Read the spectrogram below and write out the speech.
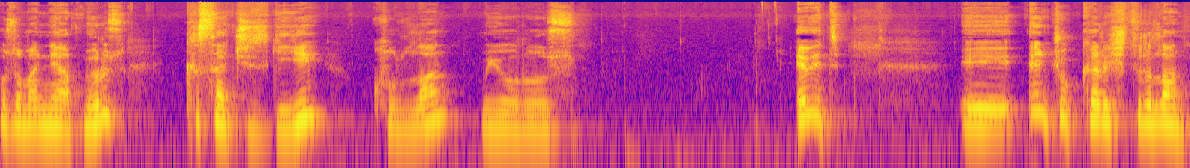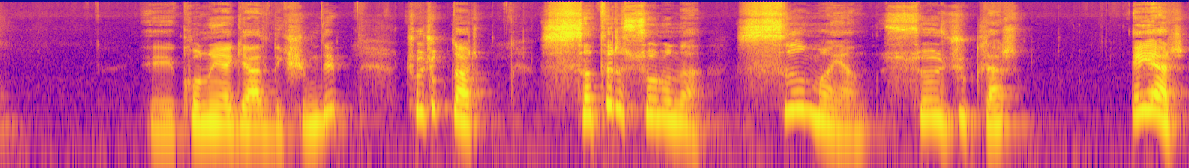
o zaman ne yapmıyoruz? Kısa çizgiyi kullanmıyoruz. Evet e, en çok karıştırılan e, konuya geldik şimdi. Çocuklar satır sonuna sığmayan sözcükler eğer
